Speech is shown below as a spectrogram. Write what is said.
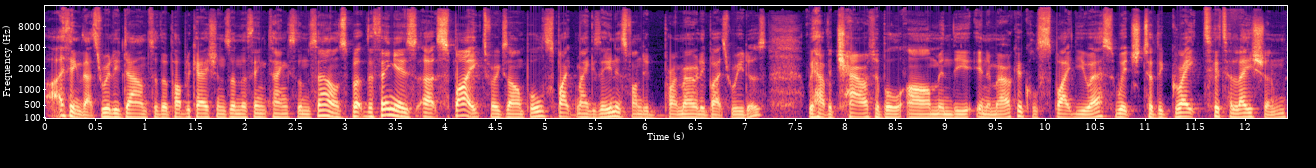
I think that's really down to the publications and the think tanks themselves. But the thing is, uh, Spiked, for example, Spiked magazine is funded primarily by its readers. We have a charitable arm in the in America called Spiked US, which, to the great titillation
